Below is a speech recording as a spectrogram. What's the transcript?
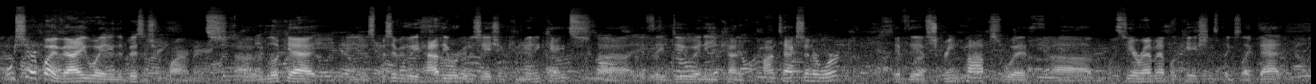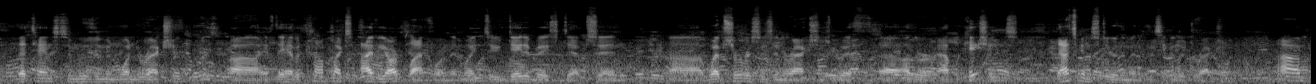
Well, we start by evaluating the business requirements. Uh, we look at you know, specifically how the organization communicates, uh, if they do any kind of contact center work, if they have screen pops with uh, CRM applications, things like that. That tends to move them in one direction. Uh, if they have a complex IVR platform that might do database dips and uh, web services interactions with uh, other applications, that's going to steer them in a particular direction. Um,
